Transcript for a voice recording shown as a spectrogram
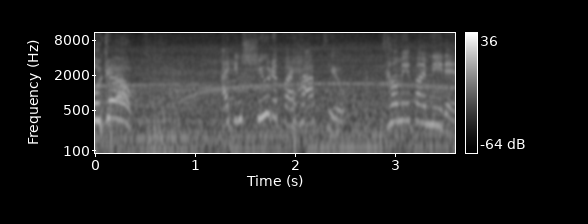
Look out. I can shoot if I have to. Tell me if I'm needed.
